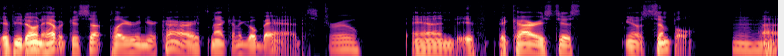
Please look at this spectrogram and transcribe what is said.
if you don't have a cassette player in your car, it's not going to go bad. it's true. And if the car is just you know simple, hmm uh,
